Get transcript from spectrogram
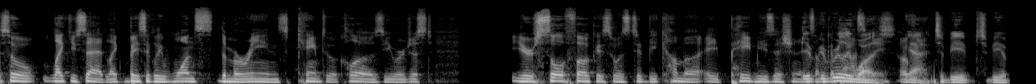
so like you said, like basically once the Marines came to a close, you were just your sole focus was to become a, a paid musician. It, it really was. Okay. Yeah, to be to be a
